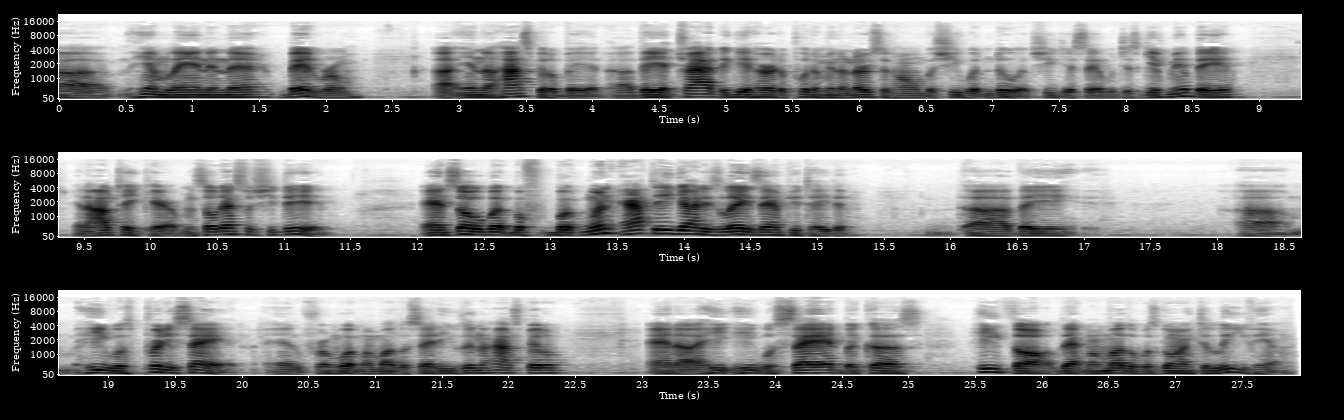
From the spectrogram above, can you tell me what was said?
uh, him laying in their bedroom uh, in the hospital bed. Uh, they had tried to get her to put him in a nursing home, but she wouldn't do it. She just said, "Well, just give me a bed, and I'll take care of him." And so that's what she did. And so, but but when after he got his legs amputated, uh, they um, he was pretty sad. And from what my mother said, he was in the hospital, and uh, he he was sad because he thought that my mother was going to leave him.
